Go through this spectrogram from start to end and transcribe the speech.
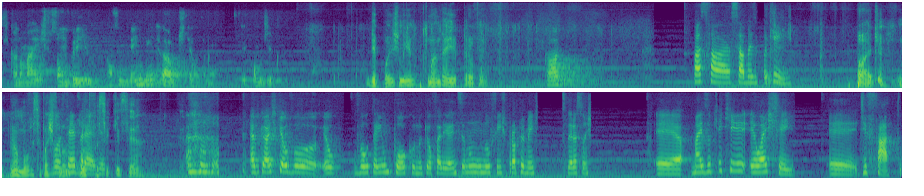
ficando mais sombrio. É um filme bem, bem legal de terror também, como dica. Depois me manda aí pra eu ver. Claro. Posso falar só mais um pouquinho? Pode. Meu amor, você pode Vou falar o quanto breve. você quiser. É porque eu acho que eu vou. Eu voltei um pouco no que eu falei antes, eu não, não fiz propriamente considerações. É, mas o que, que eu achei, é, de fato?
